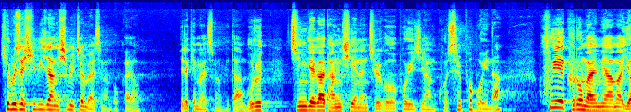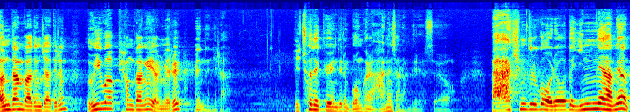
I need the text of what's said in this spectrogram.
히브리서 12장 11절 말씀 한번 볼까요? 이렇게 말씀합니다. 무릇 징계가 당시에는 즐거워 보이지 않고 슬퍼 보이나 후에 그로 말미암아 연단 받은 자들은 의와 평강의 열매를 맺느니라. 이 초대 교인들은 뭔가를 아는 사람들이었어요. 막 힘들고 어려워도 인내하면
